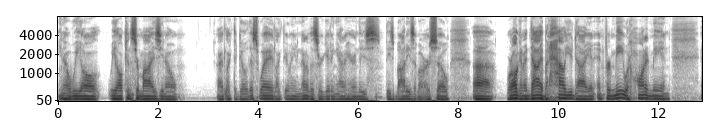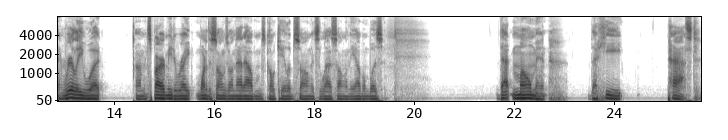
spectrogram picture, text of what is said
you know, we all we all can surmise. You know, I'd like to go this way. I'd like to, I mean, none of us are getting out of here in these these bodies of ours. So uh, we're all going to die. But how you die, and, and for me, what haunted me, and and really what um, inspired me to write one of the songs on that album is called Caleb's Song. It's the last song on the album. Was that moment that he passed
